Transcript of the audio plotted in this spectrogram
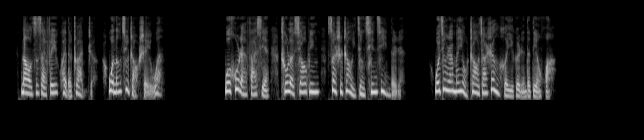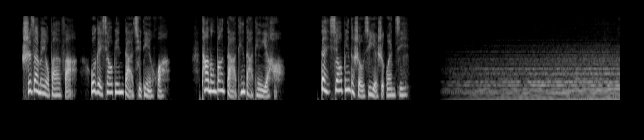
脑子在飞快的转着。我能去找谁问？我忽然发现，除了肖冰算是赵以静亲近的人，我竟然没有赵家任何一个人的电话。实在没有办法，我给肖斌打去电话。他能帮打听打听也好，但肖冰的手机也是关机。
